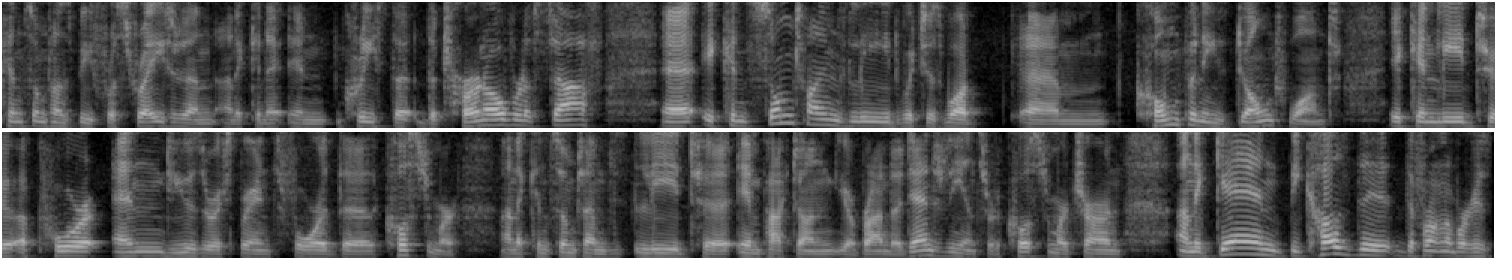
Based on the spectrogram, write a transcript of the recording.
can sometimes be frustrated and, and it can increase the, the turnover of staff. Uh, it can sometimes lead, which is what um, companies don't want, it can lead to a poor end user experience for the customer, and it can sometimes lead to impact on your brand identity and sort of customer churn. And again, because the the frontline workers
